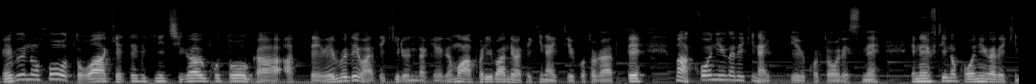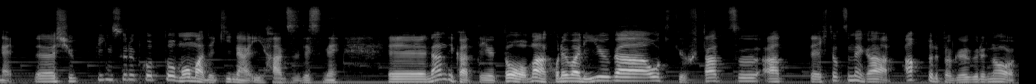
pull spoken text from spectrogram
ウェブの方とは決定的に違うことがあって、ウェブではできるんだけれども、アプリ版ではできないっていうことがあって、まあ、購入ができないっていうことですね。NFT の購入ができない。出品することもまできないはずですね。えー、なんでかっていうと、まあ、これは理由が大きく2つあって、1つ目が Apple と Google の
